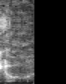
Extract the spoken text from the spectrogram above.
Diego.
